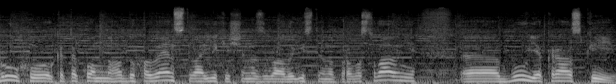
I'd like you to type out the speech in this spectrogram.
руху катакомного духовенства, їх ще називали істинно православні, е, був якраз Київ.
